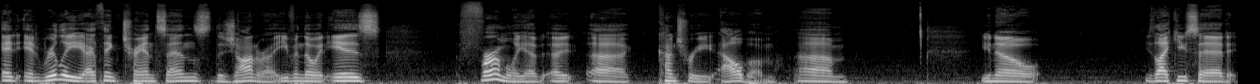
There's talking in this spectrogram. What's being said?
It it really I think transcends the genre, even though it is firmly a, a, a country album. Um, you know, like you said,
